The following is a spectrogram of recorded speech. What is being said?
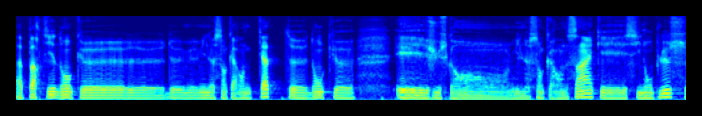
à partir donc de 1944 donc et jusqu'en 1945 et sinon plus.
